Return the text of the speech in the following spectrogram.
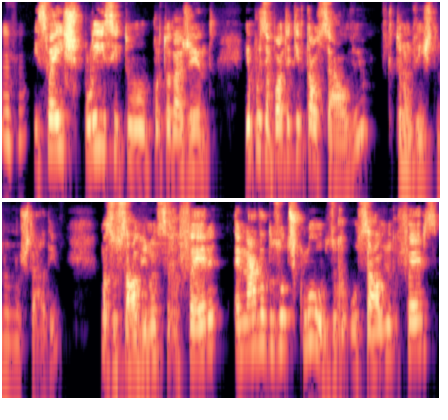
Uhum. Isso é explícito por toda a gente. Eu, por exemplo, ontem tive cá o Sálvio, que tu não viste no, no estádio, mas o Sálvio não se refere a nada dos outros clubes. O, o Sálvio refere-se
